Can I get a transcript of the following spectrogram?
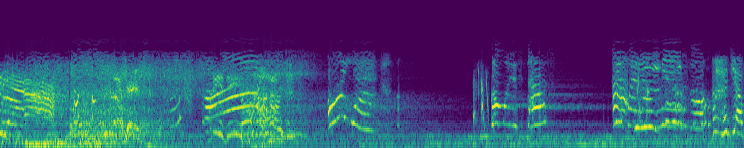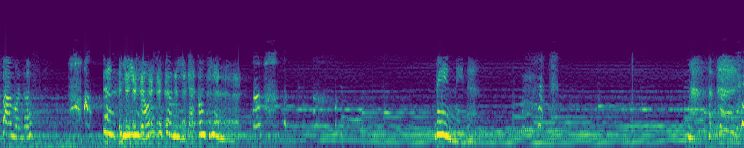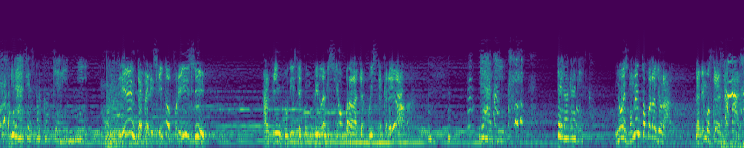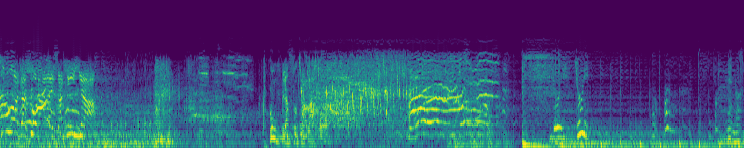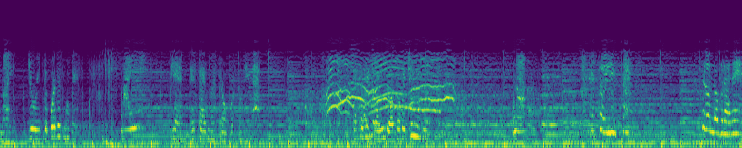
¿Qué? Hola. ¿Cómo estás? ¡Ah, amigo! Ah, ya, vámonos. Tranquila, ahora soy tu amiga. Confía en mí. Ven, nena. Gracias por confiar en mí. Bien, te felicito, Frizzy. Al fin pudiste cumplir la misión para la que fuiste creada. Yagi, te lo agradezco. No es momento para llorar. Tenemos que escapar. ¡No hagas llorar a esa niña! Cumplan su trabajo. Yui, Yui. Menos mal. Yui, te puedes mover. Bien, esta es nuestra oportunidad. Está distraído, aprovechémoslo. No. Estoy lista. Lo lograré.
